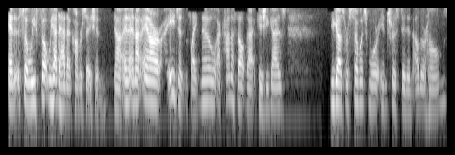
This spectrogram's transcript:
And so we felt we had to have that conversation. Uh, and and and our agent was like, no, I kind of felt that because you guys you guys were so much more interested in other homes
